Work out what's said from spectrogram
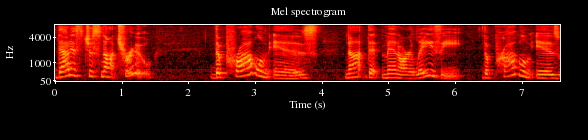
that is just not true. The problem is not that men are lazy, the problem is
